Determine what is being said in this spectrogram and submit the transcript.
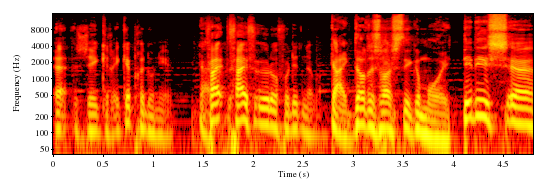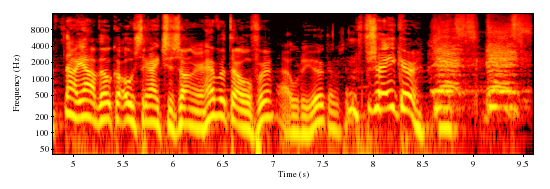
Eh, zeker, ik heb gedoneerd. Kijk. Vijf, vijf euro voor dit nummer. Kijk, dat is hartstikke mooi. Dit is, eh, nou ja, welke Oostenrijkse zanger hebben we het over? Ja, Oede Jurkens. Zeker. Jetzt geht's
